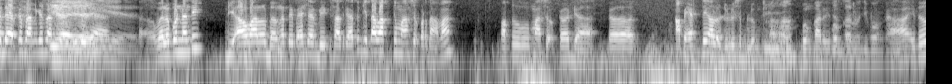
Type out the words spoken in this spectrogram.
ada kesan-kesan Iya, kayak iya, gitunya. iya. Uh, Walaupun nanti di awal banget PPSMB Kesatria tuh kita waktu masuk pertama, waktu masuk ke da, ke KPFT kalau dulu sebelum dibongkar itu. Belum dibongkar. Nah, itu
